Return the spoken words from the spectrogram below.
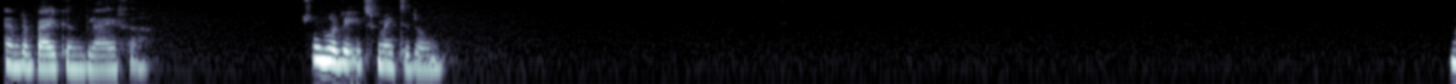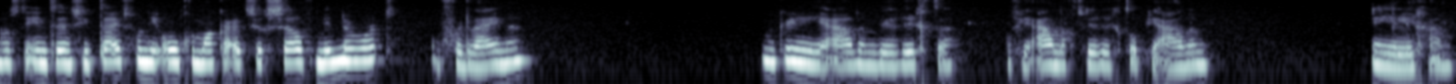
en erbij kunt blijven, zonder er iets mee te doen. Als de intensiteit van die ongemakken uit zichzelf minder wordt of verdwijnen, dan kun je je adem weer richten of je aandacht weer richten op je adem en je lichaam.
